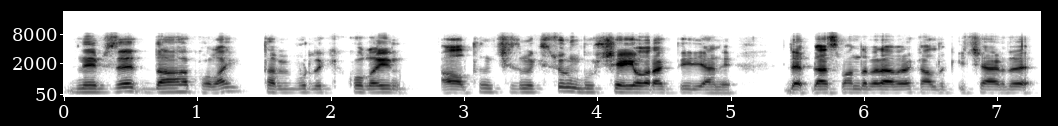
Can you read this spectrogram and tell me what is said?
nebze daha kolay. Tabii buradaki kolayın altını çizmek istiyorum. Bu şey olarak değil yani deplasmanda beraber kaldık içeride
